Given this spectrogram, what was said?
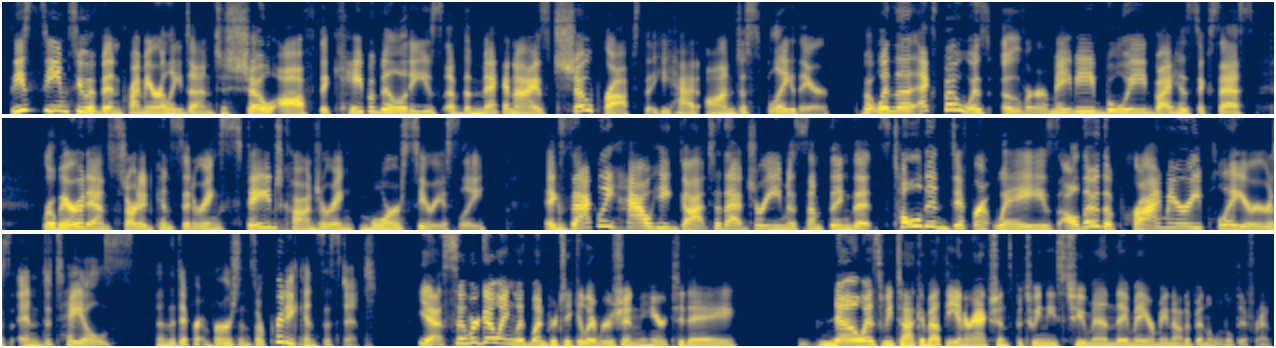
These seem to have been primarily done to show off the capabilities of the mechanized show props that he had on display there. But when the expo was over, maybe buoyed by his success, Robert Houdin started considering stage conjuring more seriously. Exactly how he got to that dream is something that's told in different ways, although the primary players and details in the different versions are pretty consistent. Yeah, so we're going with one particular version here today. No, as we talk about the interactions between these two men, they may or may not have been a little different.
